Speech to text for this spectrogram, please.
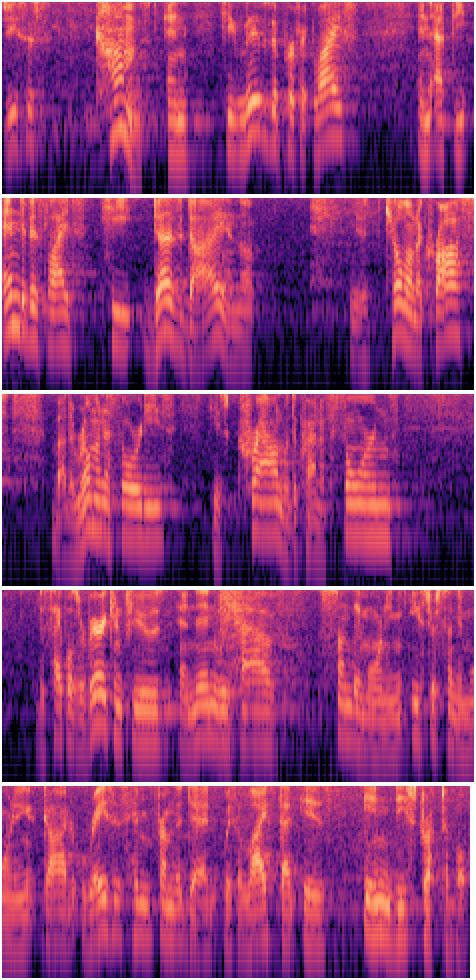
Jesus comes and he lives a perfect life. And at the end of his life, he does die, and he is killed on a cross by the Roman authorities. He is crowned with a crown of thorns. The disciples are very confused, and then we have Sunday morning, Easter Sunday morning, God raises him from the dead with a life that is indestructible.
